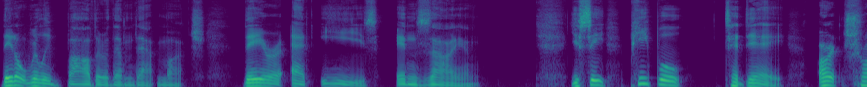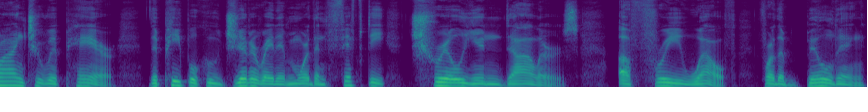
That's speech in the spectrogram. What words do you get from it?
they don't really bother them that much. They are at ease in Zion. You see, people today aren't trying to repair the people who generated more than $50 trillion of free wealth for the building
